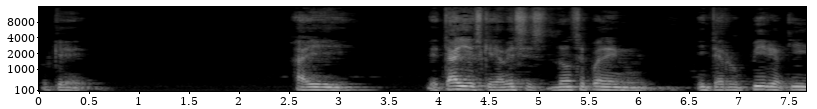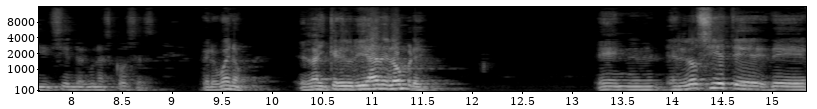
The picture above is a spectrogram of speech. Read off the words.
Porque hay detalles que a veces no se pueden interrumpir aquí diciendo algunas cosas. Pero bueno, la incredulidad del hombre. En, el 2.7 de,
